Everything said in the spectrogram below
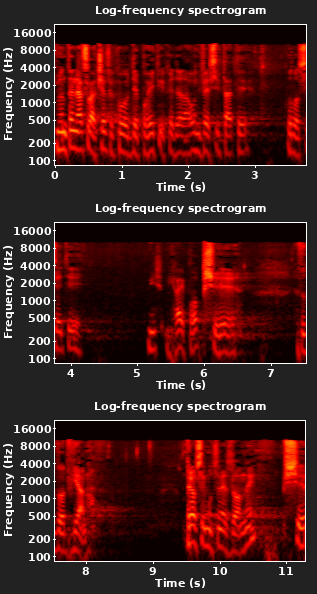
mă întâlneați la cetă de poetică de la Universitate cu Rosetti, Mihai Pop și Tudor Vianu. Vreau să-i mulțumesc, Doamnei, și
